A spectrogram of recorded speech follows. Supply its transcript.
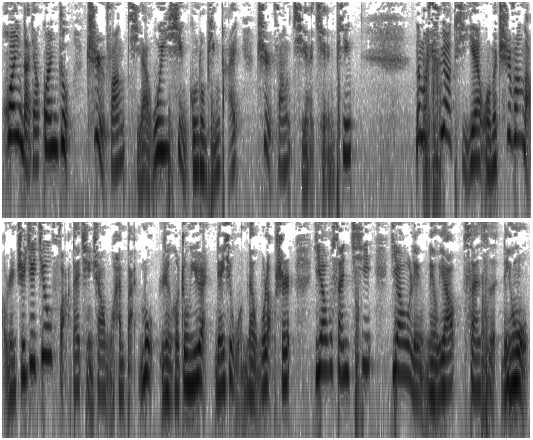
欢迎大家关注赤方企业微信公众平台“赤方企业全拼”。那么，需要体验我们赤方老人直接灸法的，请上武汉百木仁和中医院联系我们的吴老师：幺三七幺零六幺三四零五。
